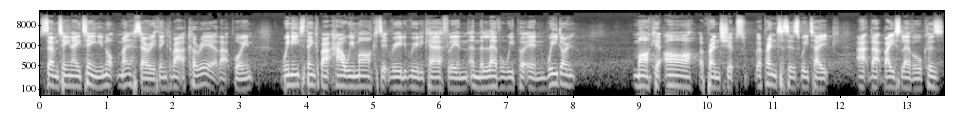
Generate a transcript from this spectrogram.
17, 18, you're not necessarily thinking about a career at that point. We need to think about how we market it really, really carefully and, and the level we put in. We don't market our apprenticeships, apprentices we take at that base level because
